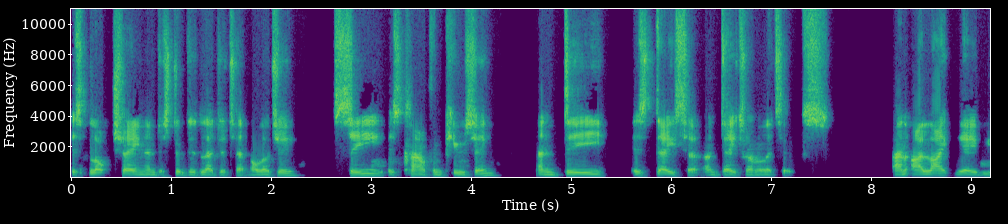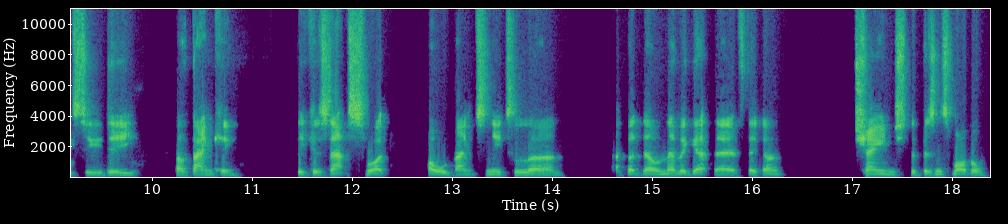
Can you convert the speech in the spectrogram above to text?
is blockchain and distributed ledger technology. C is cloud computing. And D is data and data analytics. And I like the ABCD of banking because that's what old banks need to learn. But they'll never get there if they don't change the business model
